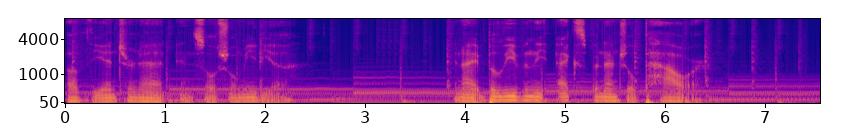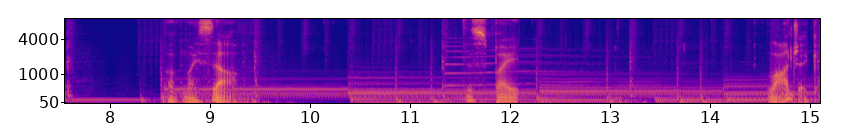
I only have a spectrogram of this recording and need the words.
of the internet and social media. And I believe in the exponential power of myself. Despite logic.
